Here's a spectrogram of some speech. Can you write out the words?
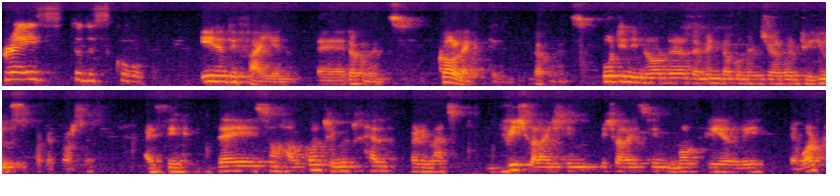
praise to the school. Identifying uh, documents, collecting documents, putting in order the main documents you are going to use for the process. I think they somehow contribute, help very much visualizing, visualizing more clearly the work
